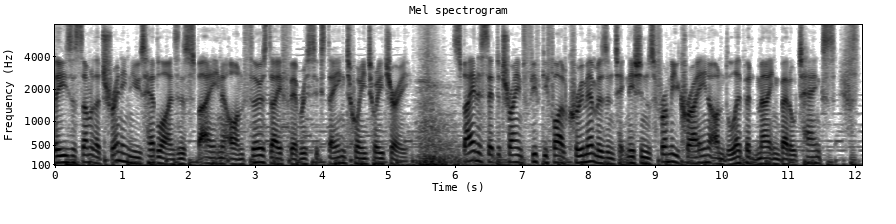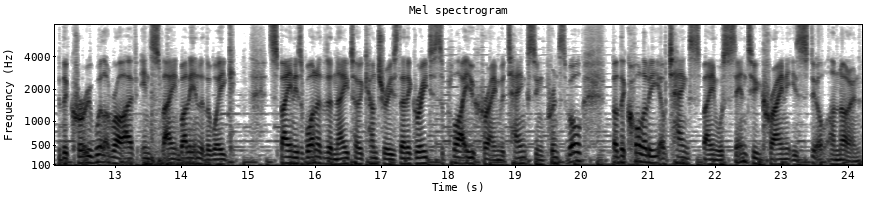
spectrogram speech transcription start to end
These are some of the trending news headlines in Spain on Thursday, February 16, 2023. Spain is set to train 55 crew members and technicians from Ukraine on Leopard main battle tanks. The crew will arrive in Spain by the end of the week. Spain is one of the NATO countries that agreed to supply Ukraine with tanks in principle, but the quality of tanks Spain will send to Ukraine is still unknown.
